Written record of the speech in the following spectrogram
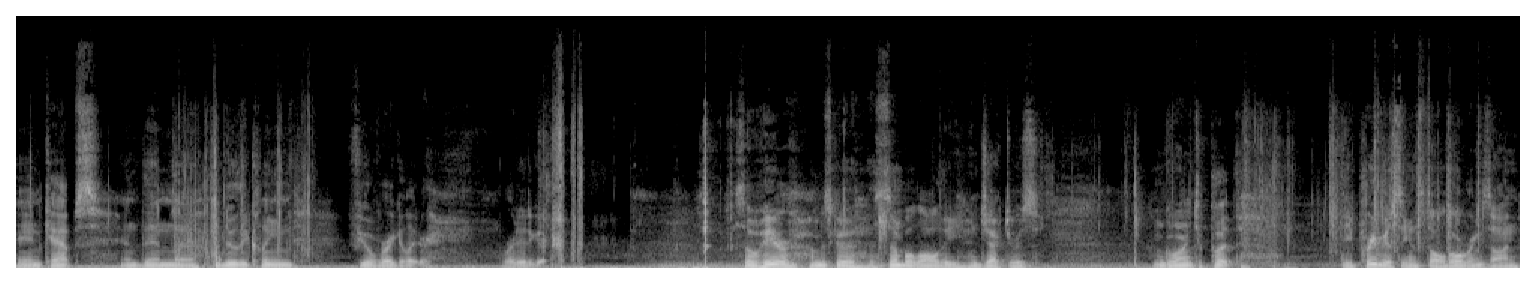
and caps, and then uh, newly cleaned fuel regulator, ready to go. So here, I'm just going to assemble all the injectors. I'm going to put the previously installed O-rings on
